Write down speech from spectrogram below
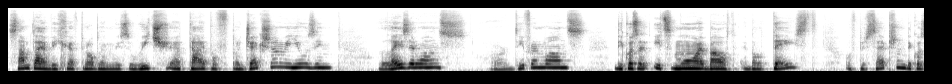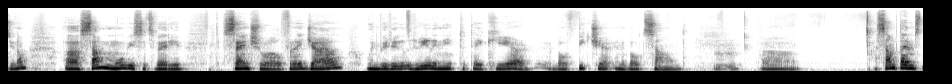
sometimes we have problem with which uh, type of projection we using laser ones or different ones because uh, it's more about about taste of perception because you know uh, some movies it's very sensual fragile when we re- really need to take care about picture and about sound Mhm. uh, sometimes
